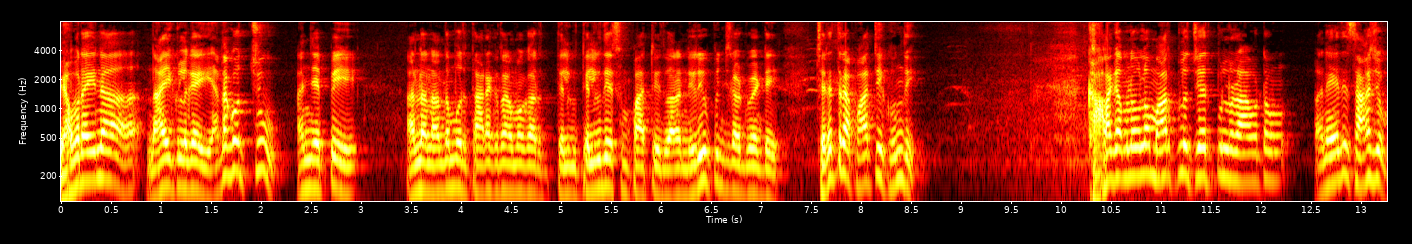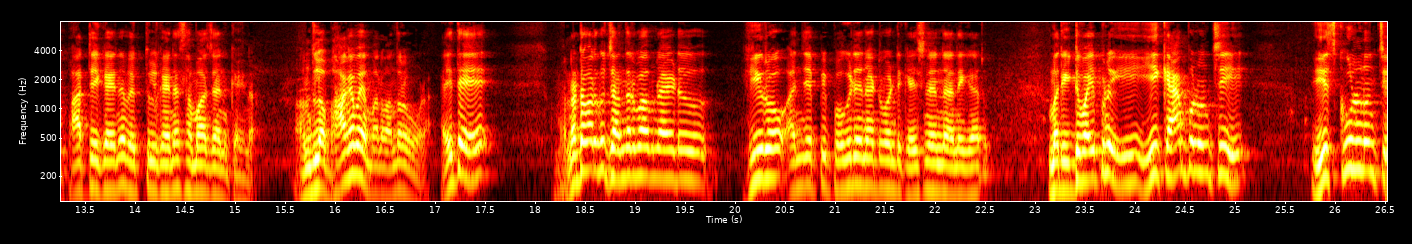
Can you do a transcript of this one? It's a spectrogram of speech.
ఎవరైనా నాయకులుగా ఎదగొచ్చు అని చెప్పి అన్న నందమూరి తారక రామారావు గారు తెలుగు తెలుగుదేశం పార్టీ ద్వారా నిరూపించినటువంటి చరిత్ర పార్టీకి ఉంది. కాలగమనంలో మార్పులు చేర్పులు రావటం అనేది సహజం. పార్టీకైనా వ్యక్తులకైనా సమాజానికైనా. అందులో భాగమే మనం అందరం కూడా. అయితే మొన్నటి వరకు చంద్రబాబు నాయుడు హీరో అని చెప్పి పొగిడినటువంటి కేశినేని నాని గారు మరి ఇటువైపున ఈ ఈ క్యాంపు నుంచి ఈ స్కూల్ నుంచి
